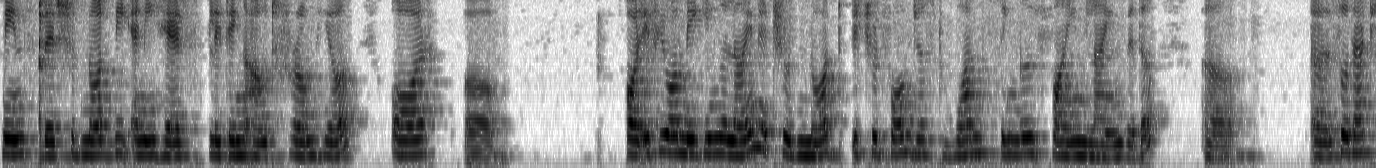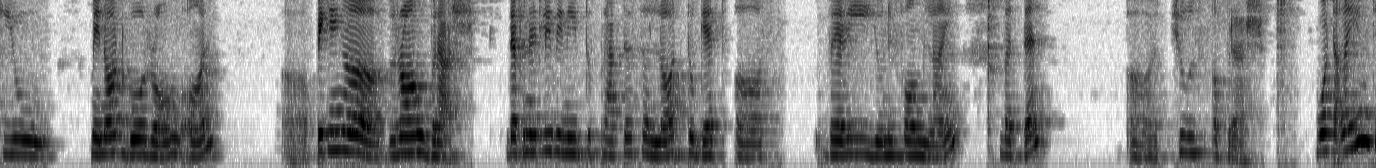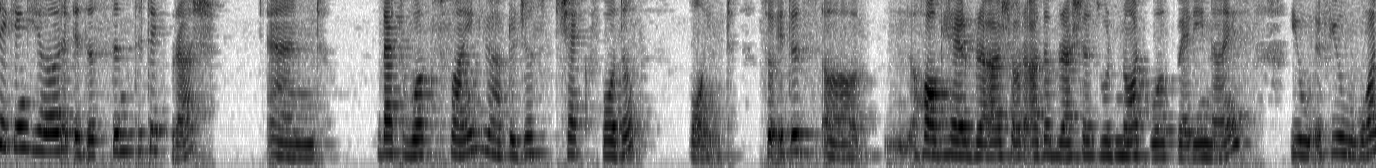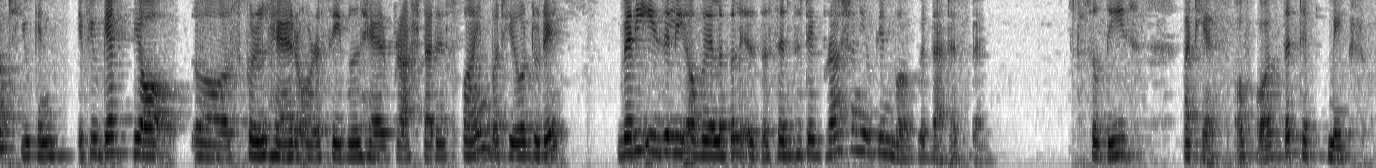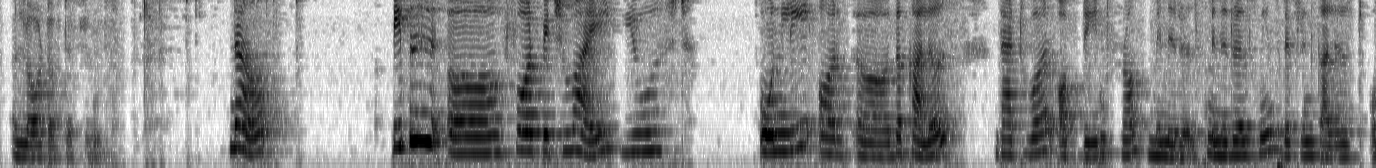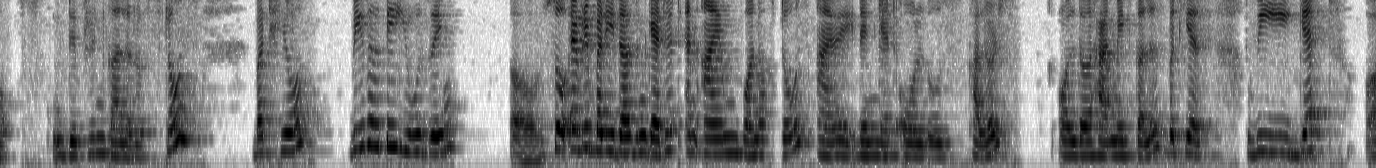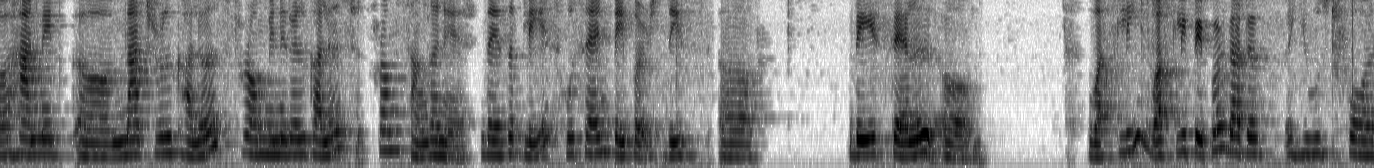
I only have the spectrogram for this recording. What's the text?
Means there should not be any hair splitting out from here or uh, or if you are making a line it should not it should form just one single fine line with a uh, uh, so that you may not go wrong on uh, picking a wrong brush. Definitely we need to practice a lot to get a very uniform line but then uh, choose a brush. What I am taking here is a synthetic brush and that works fine. You have to just check for the point. So it is uh, hog hair brush or other brushes would not work very nice you if you want you can if you get your uh, squirrel hair or a sable hair brush that is fine but here today very easily available is the synthetic brush and you can work with that as well so these but yes of course the tip makes a lot of difference now people uh, for Pichwai used only or uh, the colors that were obtained from minerals. Minerals means different color of different color of stones. But here we will be using uh, so everybody doesn't get it and i am one of those. I didn't get all those colors all the handmade colors. But yes we get uh, handmade uh, natural colors from mineral colors from sanganer there's a place Hussain papers they uh, they sell um, Wasli, Wasli paper that is used for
